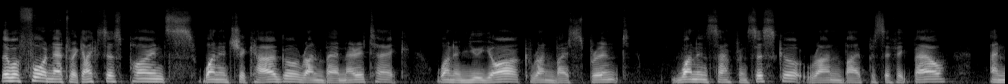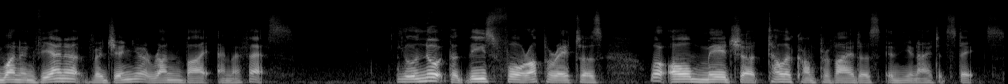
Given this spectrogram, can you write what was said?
There were four network access points, one in Chicago run by Ameritech, one in New York run by Sprint, one in San Francisco run by Pacific Bell, and one in Vienna, Virginia run by MFS. You'll note that these four operators were all major telecom providers in the United States.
